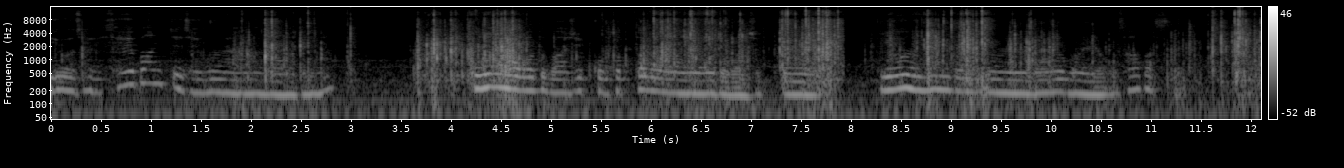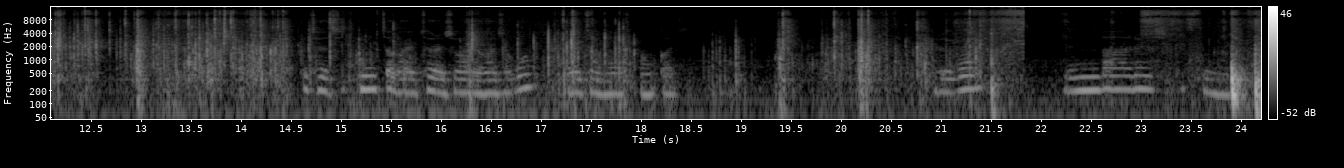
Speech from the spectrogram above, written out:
이거 저희 세 번째 재구매하는 거거든요. 그냥 먹어도 맛있고 버터 발라 먹어도 맛있고 이거는 한번 오늘 먹어보려고 사봤어요. 제가 진짜 말차를 좋아해가지고 말차 먹방까지 그리고 맨다를 시켰습니다.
